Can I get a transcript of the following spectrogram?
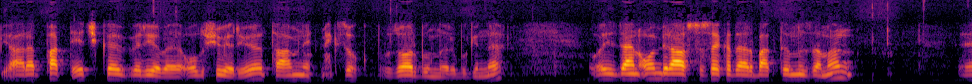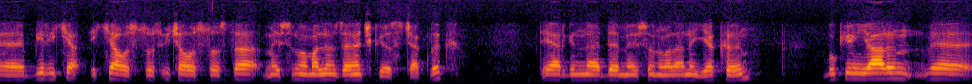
Bir ara pat diye çıkıveriyor böyle oluşu veriyor. Tahmin etmek zor, zor bunları bugünler. O yüzden 11 Ağustos'a kadar baktığımız zaman 1-2 2 Ağustos, 3 Ağustos'ta mevsim normalinin üzerine çıkıyor sıcaklık. Diğer günlerde mevsim normallerine yakın. Bugün, yarın ve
